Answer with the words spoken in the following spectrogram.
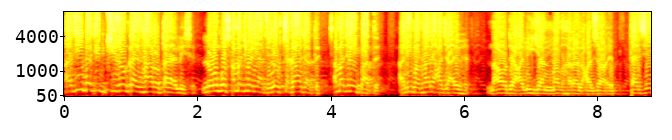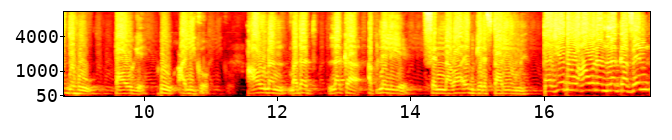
عجیب عجیب چیزوں کا اظہار ہوتا ہے علی سے۔ لوگوں کو سمجھ میں نہیں آتی، لوگ چکرا جاتے، سمجھ نہیں پاتے۔ علی مظہر عجائب ہے۔ ناود علی مظہر العجائب۔ تجد ہو پاؤ گے ہو علی کو۔ عونن مدد لکا اپنے لیے فن نوائب گرفتاریوں میں۔ تجد ہو عونن لکا فن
